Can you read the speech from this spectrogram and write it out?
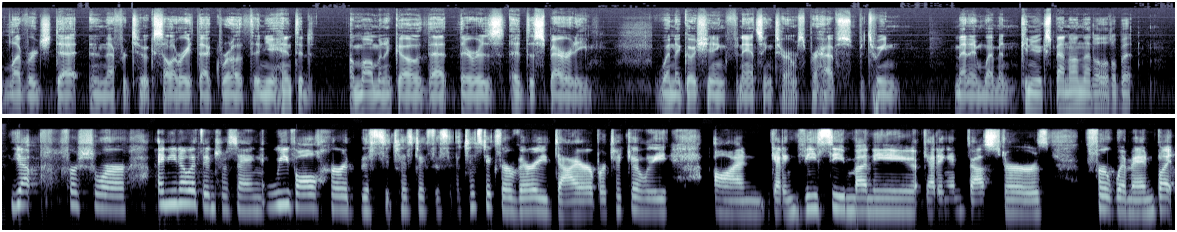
leverage debt in an effort to accelerate that growth. And you hinted a moment ago that there is a disparity when negotiating financing terms, perhaps between men and women. Can you expand on that a little bit? Yep, for sure. And you know, it's interesting. We've all heard the statistics. The statistics are very dire, particularly on getting VC money, getting investors for women. But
